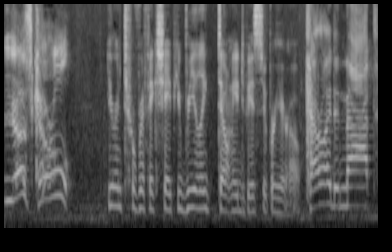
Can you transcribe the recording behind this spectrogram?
Yes, Carol? You're in terrific shape. You really don't need to be a superhero. Carol, I did not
